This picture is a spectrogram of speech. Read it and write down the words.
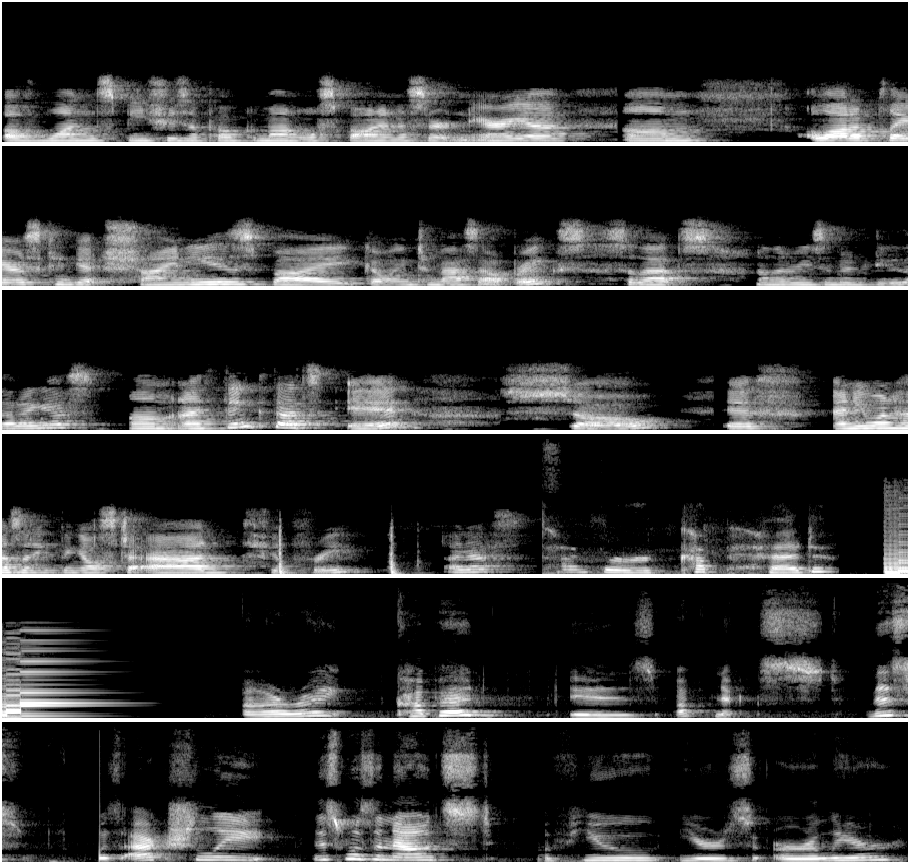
of one species of Pokemon will spawn in a certain area. Um, a lot of players can get shinies by going to mass outbreaks, so that's another reason to do that, I guess. Um, and I think that's it. So, if anyone has anything else to add, feel free, I guess. Time for Cuphead. All right, Cuphead is up next. This was actually this was announced a few years earlier,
